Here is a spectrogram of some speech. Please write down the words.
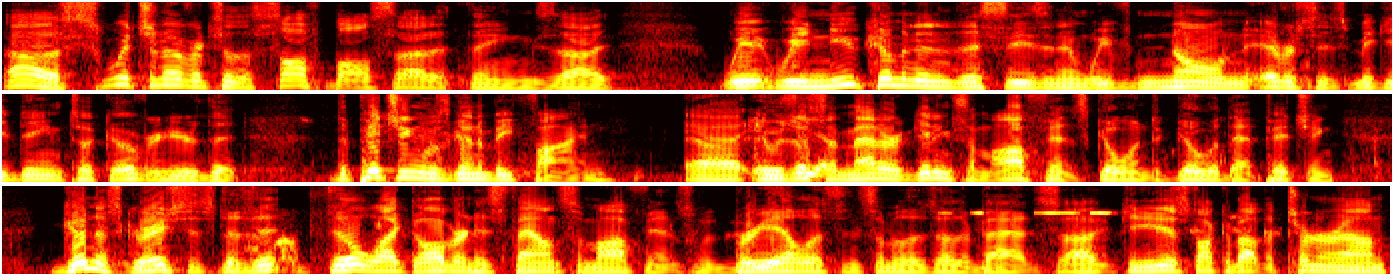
Uh, switching over to the softball side of things. Uh, we we knew coming into this season, and we've known ever since Mickey Dean took over here that the pitching was going to be fine. Uh, it was just yeah. a matter of getting some offense going to go with that pitching. Goodness gracious, does it feel like Auburn has found some offense with Bri Ellis and some of those other bats? Uh, can you just talk about the turnaround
